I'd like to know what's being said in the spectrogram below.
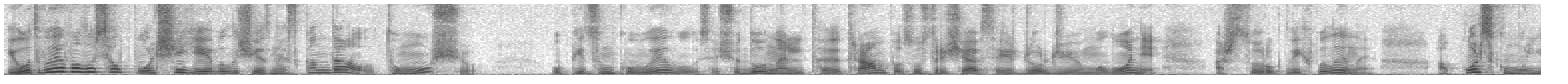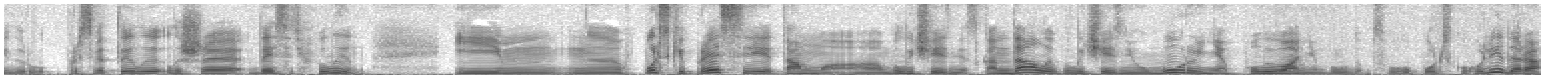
І от виявилося, в Польщі є величезний скандал, тому що у підсумку виявилося, що Дональд Трамп зустрічався із Джорджією Мелоні аж 42 хвилини, а польському лідеру присвятили лише 10 хвилин. І в польській пресі там величезні скандали, величезні обурення, поливання брудом свого польського лідера.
